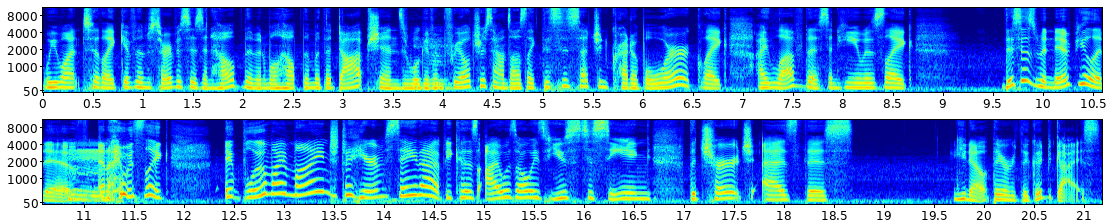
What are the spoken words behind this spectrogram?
we want to like give them services and help them and we'll help them with adoptions and we'll mm-hmm. give them free ultrasounds. I was like, this is such incredible work. Like, I love this. And he was like, this is manipulative. Mm. And I was like, it blew my mind to hear him say that because I was always used to seeing the church as this, you know, they're the good guys.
